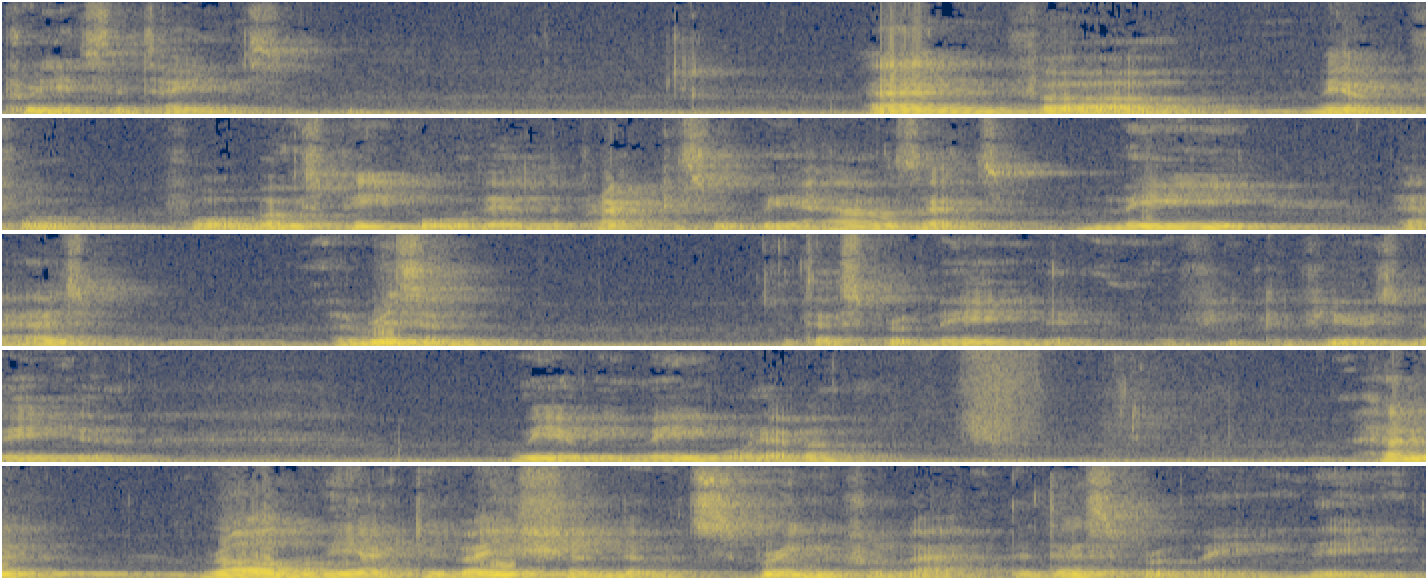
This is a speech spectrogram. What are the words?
pretty instantaneous. And for you know, for for most people, then the practice will be how does that me that has arisen, the desperate me, the confused me, the weary me, whatever, how to, rather than the activation that would spring from that, the desperate me, the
